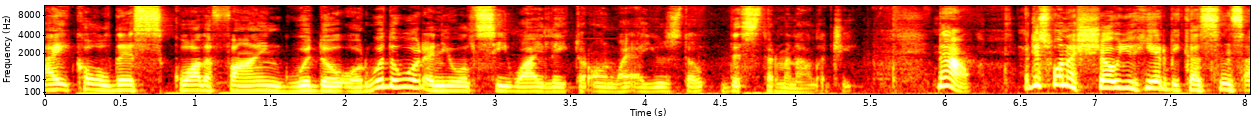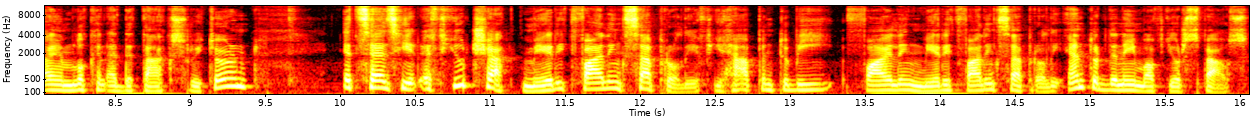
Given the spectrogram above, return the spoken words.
I call this qualifying widow or widower, and you will see why later on why I use the, this terminology. Now, I just want to show you here because since I am looking at the tax return, it says here, if you checked married filing separately, if you happen to be filing married filing separately, enter the name of your spouse.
